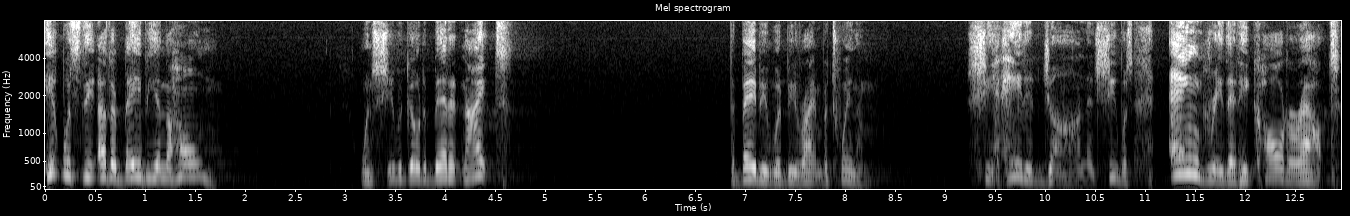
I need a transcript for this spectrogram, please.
it was the other baby in the home. When she would go to bed at night, the baby would be right in between them. She hated John and she was angry that he called her out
